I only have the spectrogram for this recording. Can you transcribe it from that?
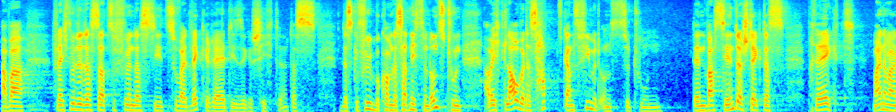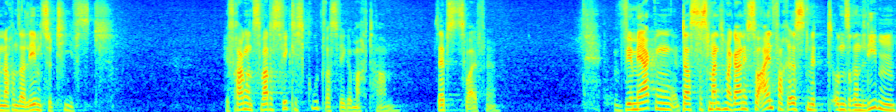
Aber Vielleicht würde das dazu führen, dass sie zu weit weggerät, diese Geschichte. Dass wir das Gefühl bekommen, das hat nichts mit uns zu tun. Aber ich glaube, das hat ganz viel mit uns zu tun. Denn was dahinter steckt, das prägt meiner Meinung nach unser Leben zutiefst. Wir fragen uns, war das wirklich gut, was wir gemacht haben? Selbstzweifel. Wir merken, dass es manchmal gar nicht so einfach ist, mit unseren Lieben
